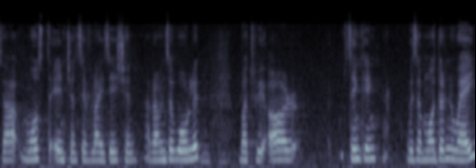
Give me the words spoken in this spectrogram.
the most ancient civilization around the world, but we are thinking with a modern way.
